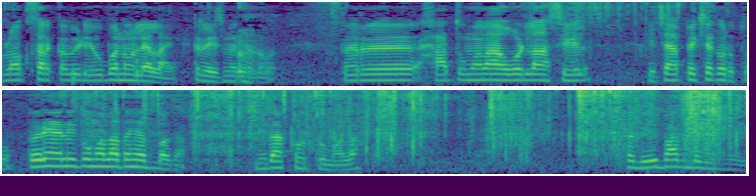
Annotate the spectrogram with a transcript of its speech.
ब्लॉग सारखा व्हिडिओ बनवलेला आहे ट्रेलिस मेथडवर तर हा तुम्हाला आवडला असेल याची अपेक्षा करतो. तरी आणि तुम्हाला आता ह्यात बघा. मी दाखवतो तुम्हाला. सगळी बाग बघून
